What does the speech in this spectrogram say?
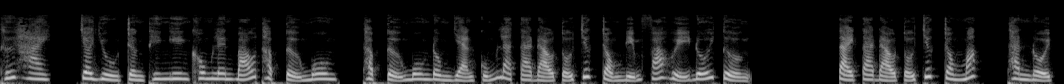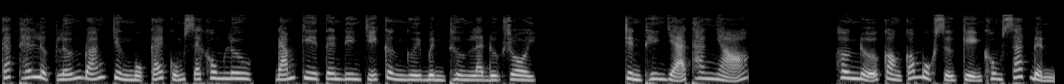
Thứ hai, cho dù Trần Thiên Nghiên không lên báo thập tự môn, thập tự môn đồng dạng cũng là tà đạo tổ chức trọng điểm phá hủy đối tượng. Tại tà đạo tổ chức trong mắt, thành nội các thế lực lớn đoán chừng một cái cũng sẽ không lưu, đám kia tên điên chỉ cần người bình thường là được rồi. Trình Thiên Giả than nhỏ. Hơn nữa còn có một sự kiện không xác định.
